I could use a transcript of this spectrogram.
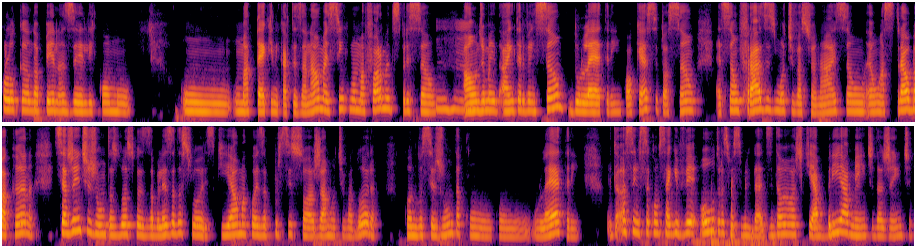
colocando apenas ele como um, uma técnica artesanal, mas sim como uma forma de expressão, uhum. onde uma, a intervenção do lettering em qualquer situação é, são frases motivacionais, são, é um astral bacana. Se a gente junta as duas coisas, a beleza das flores, que é uma coisa por si só já motivadora, quando você junta com, com o lettering, então assim, você consegue ver outras possibilidades. Então eu acho que abrir a mente da gente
